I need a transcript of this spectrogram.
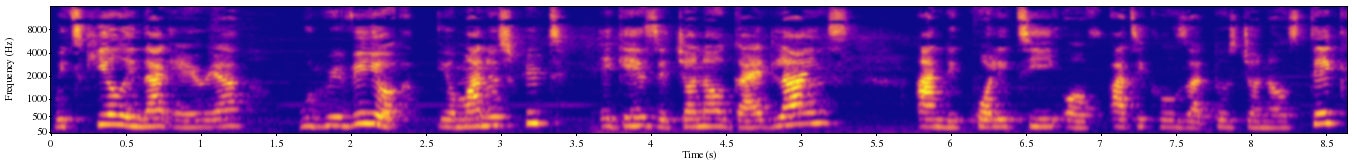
with skill in that area, would review your, your manuscript against the journal guidelines and the quality of articles that those journals take.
